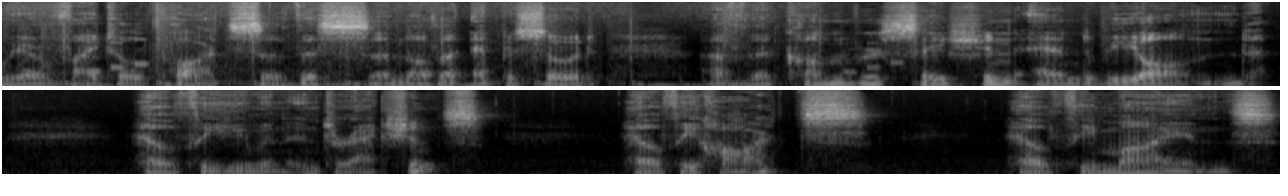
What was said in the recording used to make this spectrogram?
we are vital parts of this another episode of the conversation and beyond. Healthy human interactions, healthy hearts, healthy minds.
